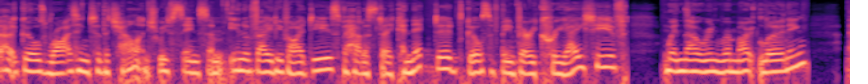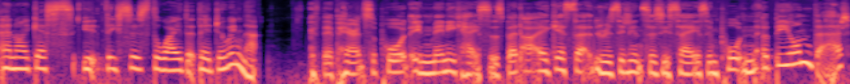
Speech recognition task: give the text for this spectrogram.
uh, girls rising to the challenge. We've seen some innovative ideas for how to stay connected. Girls have been very creative when they were in remote learning. And I guess this is the way that they're doing that with their parent support in many cases. But I guess that resilience, as you say, is important. But beyond that,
